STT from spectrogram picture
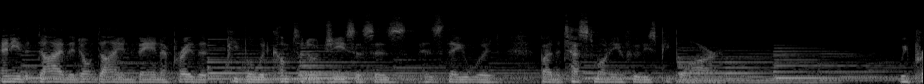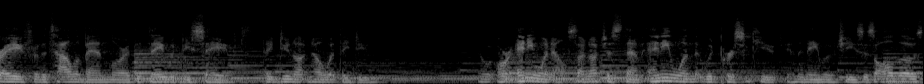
any that die, they don't die in vain. I pray that people would come to know Jesus as, as they would by the testimony of who these people are. We pray for the Taliban, Lord, that they would be saved. They do not know what they do. Or anyone else, not just them, anyone that would persecute in the name of Jesus, all those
